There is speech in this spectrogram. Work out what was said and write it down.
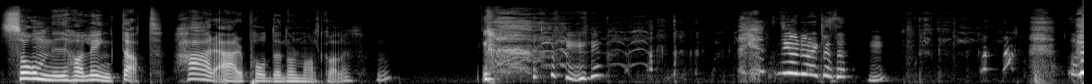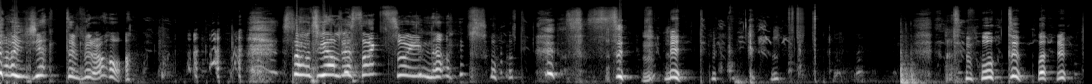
Som ni har längtat. Här är podden Normalt galen. Mm. Det gjorde verkligen så. Mm. Det var jättebra. Som att vi aldrig har sagt så innan. Som att jag supernöjd med mig själv. Två tummar upp.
